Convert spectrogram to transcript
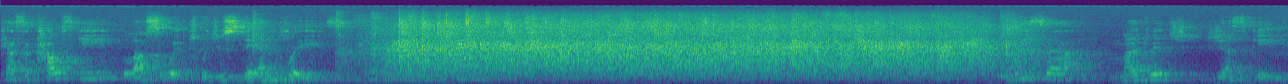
Kasakowski Lasowicz. Would you stand, please? Lisa Mudrich Jeske.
